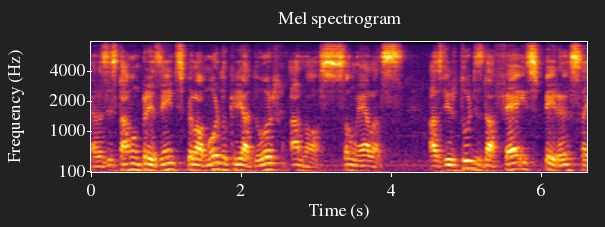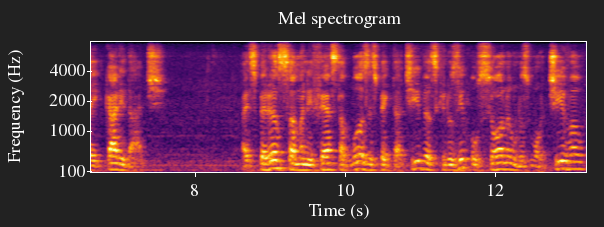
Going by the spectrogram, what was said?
elas estavam presentes pelo amor do Criador a nós. São elas as virtudes da fé, esperança e caridade. A esperança manifesta boas expectativas que nos impulsionam, nos motivam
